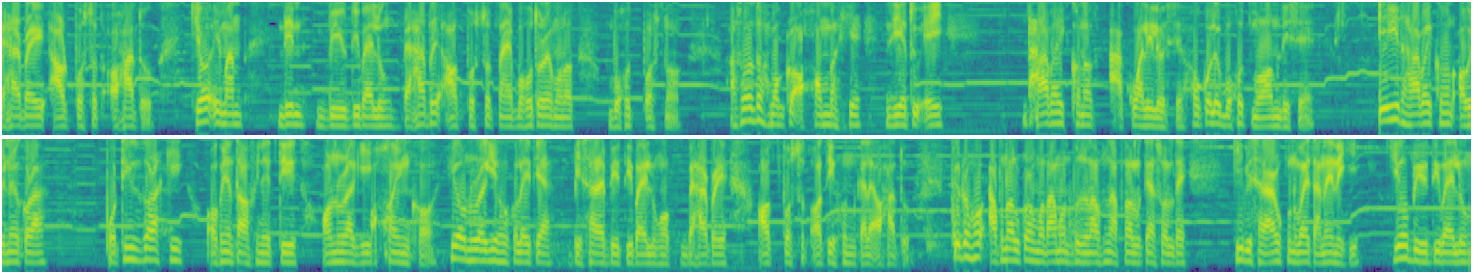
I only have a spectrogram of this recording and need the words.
বেহাৰবাৰী আউটপোষ্টত অহাটো। কিয় ইমান দিন বিউটি বাইলুং বেহাৰবাৰী আউটপোষ্টত নাই বহুতৰে মনত বহুত প্ৰশ্ন। আচলতে সমগ্ৰ অসমবাসীয়ে যিহেতু এই ধাৰাবাহিকখনক আঁকোৱালি লৈছে সকলোৱে বহুত মৰম দিছে। এই ধাৰাবাহিকখনত অভিনয় কৰা প্ৰতিগৰাকী অভিনেতা অভিনেত্ৰীৰ অনুৰাগী অসংখ্য। সেই অনুৰাগীসকলে এতিয়া বিচাৰে বিউটি বাইলুঙক বেহাৰবাৰী আউটপোষ্টত অতি সোনকালে অহাটো। প্ৰিয় দৰ্শক আপোনালোকৰ মতামতবোৰ জনাবচোন আপোনালোকে আচলতে কি বিচাৰে আৰু কোনোবাই জানে নেকি? কিয় বিউটি বাইলুং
